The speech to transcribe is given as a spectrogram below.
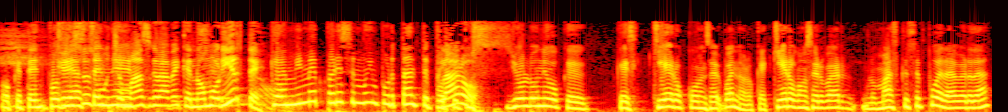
O que te, Que eso es tener mucho más grave que no morirte. que a mí me parece muy importante porque Claro. pues, yo lo único que, que quiero conservar, bueno, lo que quiero conservar lo más que se pueda, ¿verdad?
